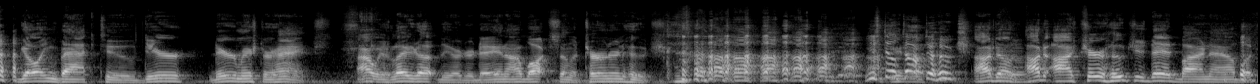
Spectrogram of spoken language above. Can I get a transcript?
going back to dear, dear Mr. Hanks. I was laid up the other day and I watched some of Turner and Hooch. You still talk to Hooch? I don't. I, I sure Hooch is dead by now, but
